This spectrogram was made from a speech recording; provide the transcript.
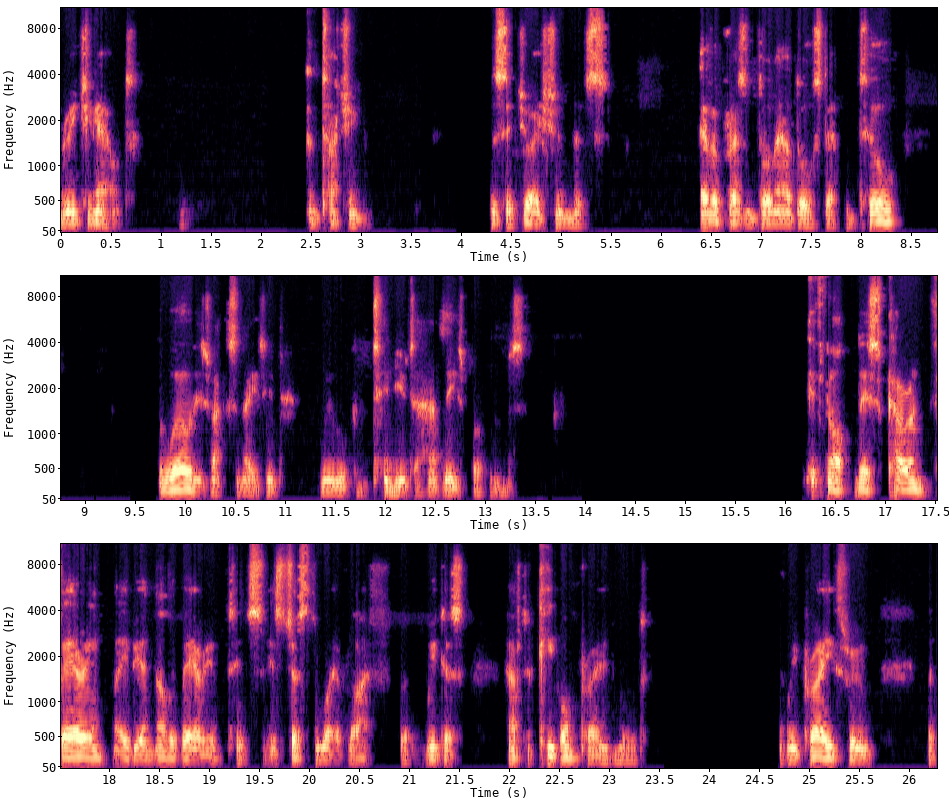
reaching out and touching the situation that's ever present on our doorstep until the world is vaccinated, we will continue to have these problems. If not this current variant, maybe another variant. It's it's just the way of life. But we just have to keep on praying, Lord. And we pray through the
